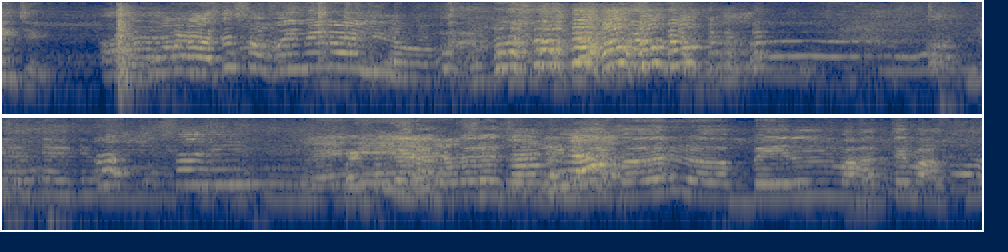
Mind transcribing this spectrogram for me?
पाहिजे पण आता सवय नाही राहिली ना बेल वाहते वाकून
